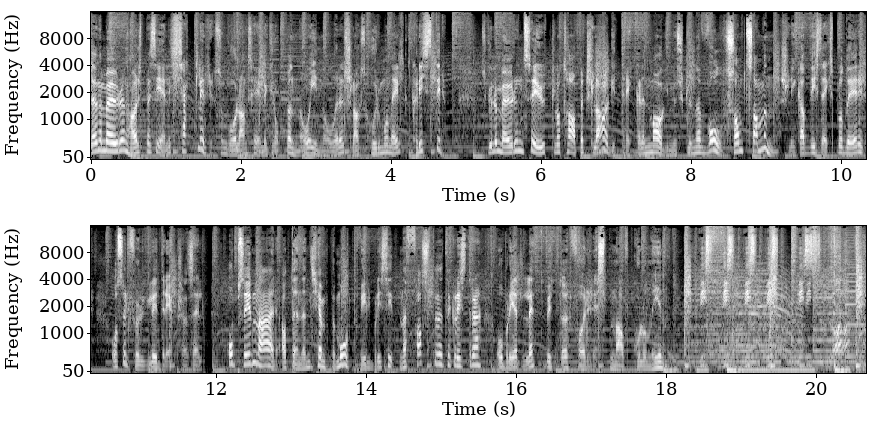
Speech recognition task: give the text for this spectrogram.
Denne mauren har spesielle kjertler som går langs hele kroppen og inneholder et slags hormonelt klister. Skulle mauren se ut til å tape et slag, trekker den magemusklene voldsomt sammen, slik at disse eksploderer, og selvfølgelig dreper seg selv. Oppsiden er at den den kjemper mot, vil bli sittende fast i dette klisteret og bli et lett bytte for resten av kolonien. Visst, visst, visst, visst, visst, du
